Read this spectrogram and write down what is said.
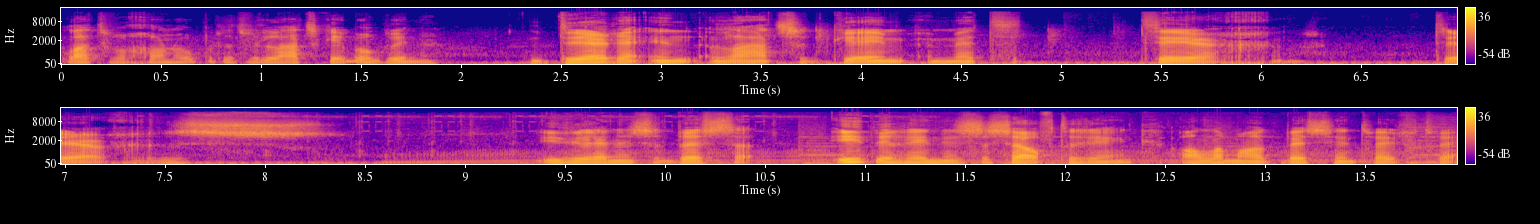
laten we gewoon hopen dat we de laatste game ook winnen. Derde en laatste game met Ter... Ter... Iedereen is het beste. Iedereen is dezelfde rank. Allemaal het beste in 2 voor 2.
